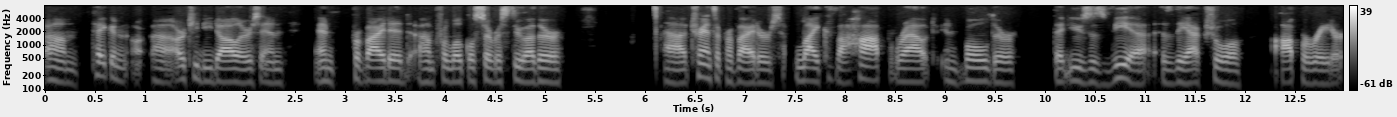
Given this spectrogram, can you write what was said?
um, taken uh, RTD dollars and and provided um, for local service through other uh, transit providers, like the HOP route in Boulder that uses VIA as the actual operator.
